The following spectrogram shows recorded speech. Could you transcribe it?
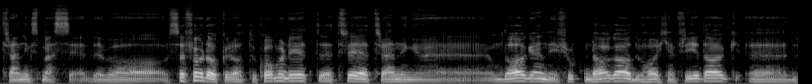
treningsmessig. Det var Se for dere at du kommer dit, er tre treninger om dagen i 14 dager. Du har ikke en fridag. Eh, du,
